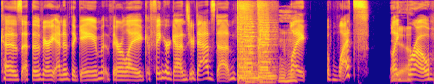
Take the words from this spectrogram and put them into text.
Cause at the very end of the game, they're like, finger guns, your dad's dead. Mhm. Like, what? Like, Yeah. bro.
